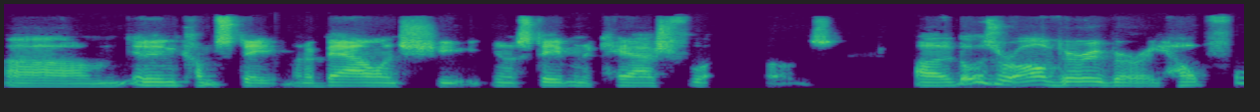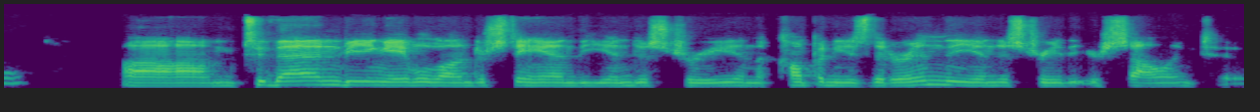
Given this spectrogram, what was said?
um, an income statement, a balance sheet, you know, statement of cash flows. Uh, those are all very, very helpful um, to then being able to understand the industry and the companies that are in the industry that you're selling to.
